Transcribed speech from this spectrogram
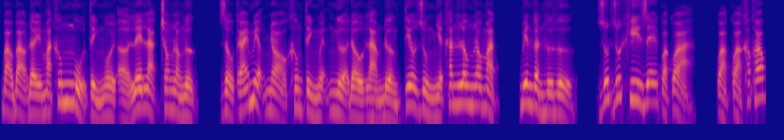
bảo bảo đầy mặt không ngủ tỉnh ngồi ở lê lạc trong lòng ngực, dầu cái miệng nhỏ không tình nguyện ngửa đầu làm đường tiêu dùng nhiệt khăn lông lau mặt, biên gần hừ hừ, rút rút khi dễ quả quả, quả quả khóc khóc.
